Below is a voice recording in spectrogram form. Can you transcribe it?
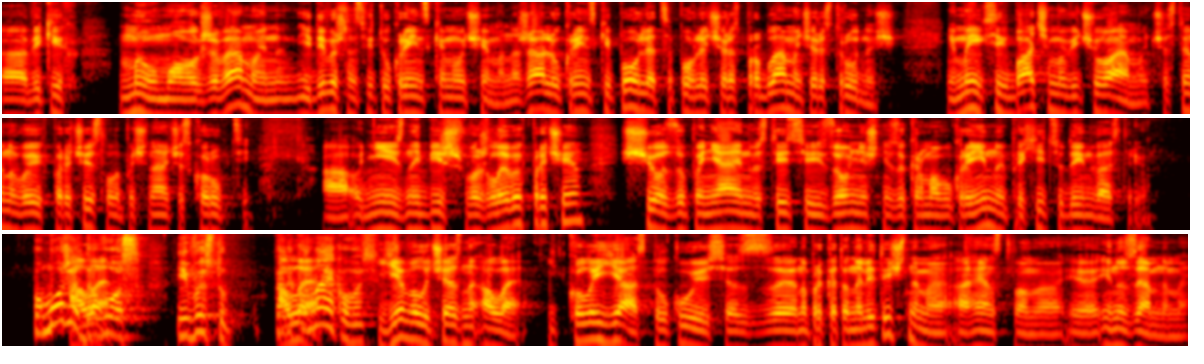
е, в яких ми умовах живемо, і і дивишся на світ українськими очима. На жаль, український погляд це погляд через проблеми, через труднощі. І ми їх всіх бачимо, відчуваємо. Частину ви їх перечислили, починаючи з корупції. Однією з найбільш важливих причин, що зупиняє інвестиції зовнішні, зокрема в Україну, і прихід сюди інвесторів. Поможе Але- Давос і виступ? Переконає але когось? є величезне але. І коли я спілкуюся з, наприклад, аналітичними агентствами е, іноземними,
